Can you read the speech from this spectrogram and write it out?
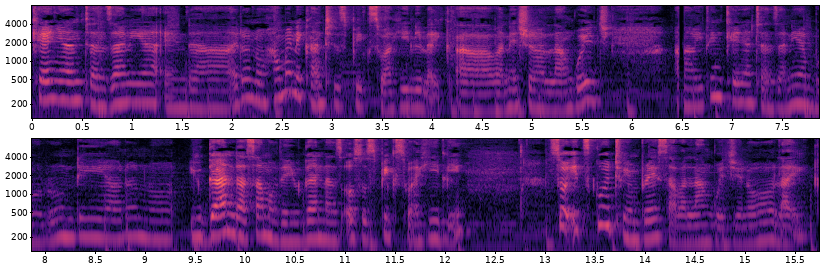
Kenyan, Tanzania, and uh, I don't know how many countries speak Swahili like uh, our national language. Uh, I think Kenya, Tanzania, Burundi, I don't know, Uganda. Some of the Ugandans also speak Swahili, so it's good to embrace our language. You know, like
